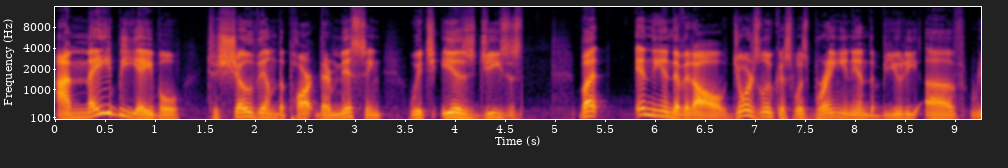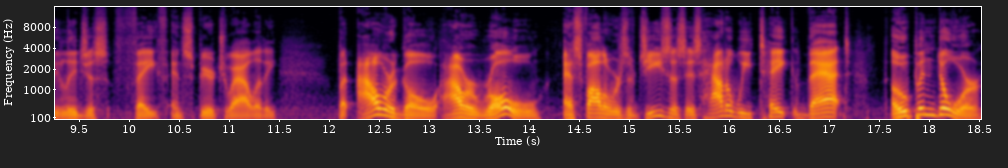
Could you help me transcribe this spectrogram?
I may be able to show them the part they're missing, which is Jesus. But in the end of it all, George Lucas was bringing in the beauty of religious faith and spirituality But our goal, our role as followers of Jesus is how do we take that open door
